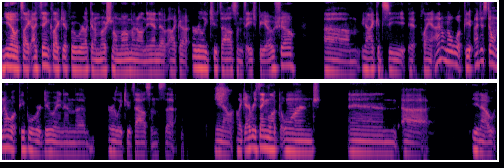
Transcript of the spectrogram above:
you know it's like i think like if it were like an emotional moment on the end of like a early 2000s hbo show um you know i could see it playing. I don't know what people i just don't know what people were doing in the early 2000s that you know like everything looked orange and uh you know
